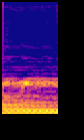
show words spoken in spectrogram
you.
